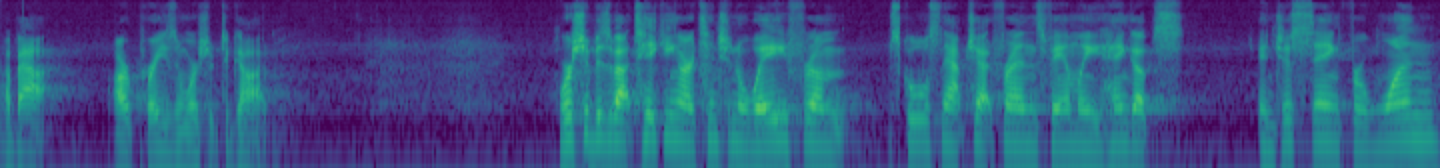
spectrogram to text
about our praise and worship to God? Worship is about taking our attention away from school, Snapchat, friends, family, hangups, and just saying for one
